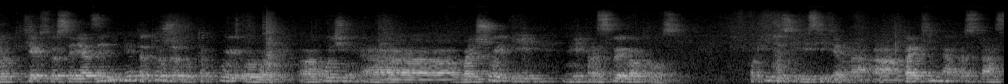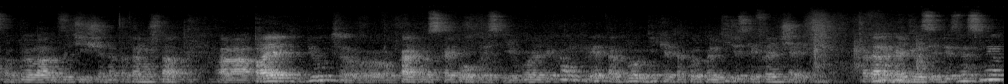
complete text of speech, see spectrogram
вот те, кто стоят за ними, это тоже вот такой э, э, очень э, большой и непростой вопрос. Фактически, действительно, партийное пространство было зачищено, потому что проект БЮТ в Харьковской области и в городе Харькове это был некий такой политический франчайз. когда находился бизнесмен,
